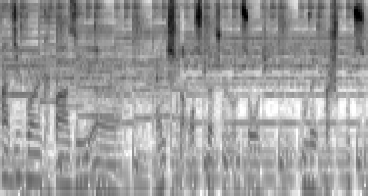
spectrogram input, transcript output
Ah, die wollen quasi äh, Menschen auslöschen und so die Umwelt verschmutzen.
